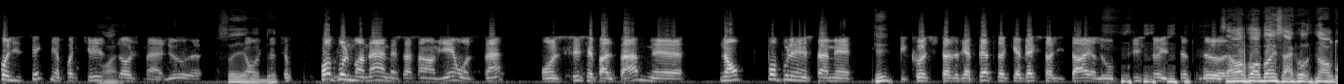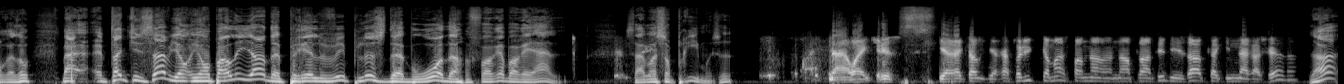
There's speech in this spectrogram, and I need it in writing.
politique, mais il n'y a pas de crise Ouais. du logement. Là. Ça, y a Donc, pas de c'est pas pour le moment, mais ça s'en vient, on le sent. On le sait, c'est palpable, mais non, pas pour l'instant. Mais écoute, je te le répète, le Québec solitaire, là, oublie ça ici. Là. Ça va pas bien, la côte nord pour eux autres. Ben, euh, peut-être qu'ils le savent, ils ont, ils ont parlé hier de prélever plus de bois dans la forêt boréale. Ça m'a surpris, moi, ça. Ben ouais, Chris. Il aurait, comme- il aurait fallu qu'ils commencent par en, en planter des arbres quand ils n'arrachaient. Là. Ah,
